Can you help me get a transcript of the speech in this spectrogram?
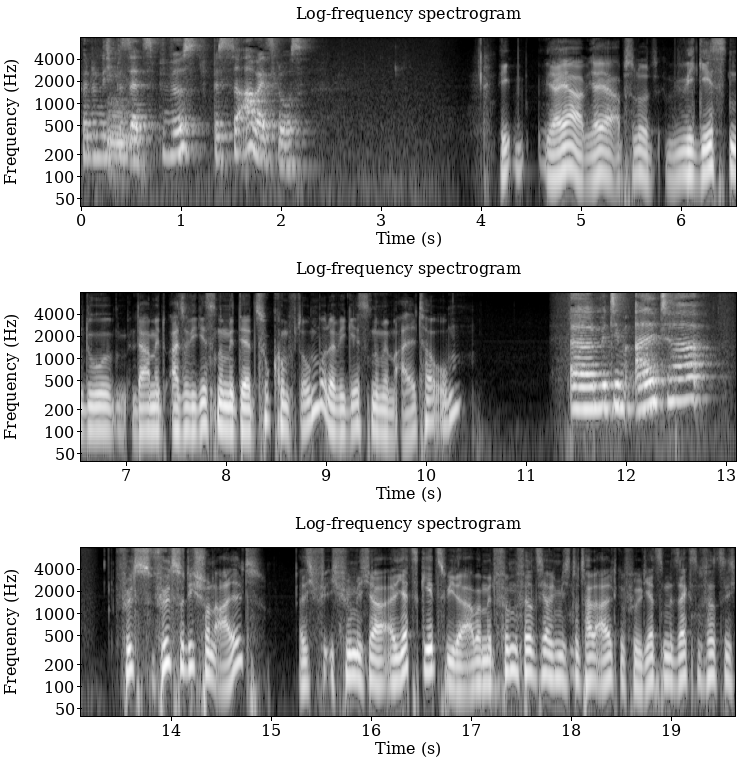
Wenn du nicht mhm. besetzt wirst, bist du arbeitslos. Ja, ja, ja, ja, absolut. Wie gehst du damit, also wie gehst du mit der Zukunft um oder wie gehst du mit dem Alter um? Äh, mit dem Alter. Fühlst, fühlst du dich schon alt? Also ich, ich fühle mich ja, also jetzt geht's wieder, aber mit 45 habe ich mich total alt gefühlt. Jetzt mit 46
